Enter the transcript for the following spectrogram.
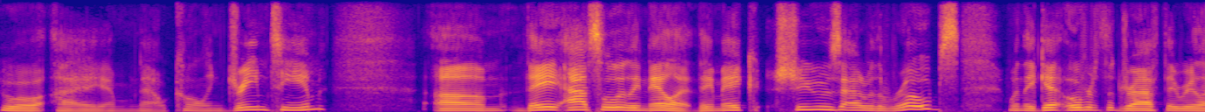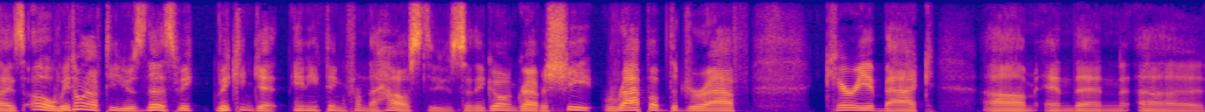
who I am now calling Dream Team, um, they absolutely nail it. They make shoes out of the robes. When they get over to the draft, they realize, oh, we don't have to use this. We we can get anything from the house too. So they go and grab a sheet, wrap up the giraffe, carry it back, um, and then uh,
